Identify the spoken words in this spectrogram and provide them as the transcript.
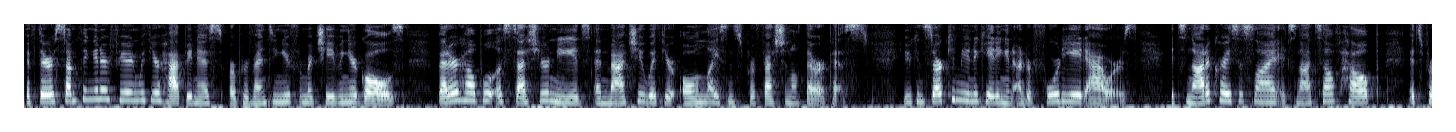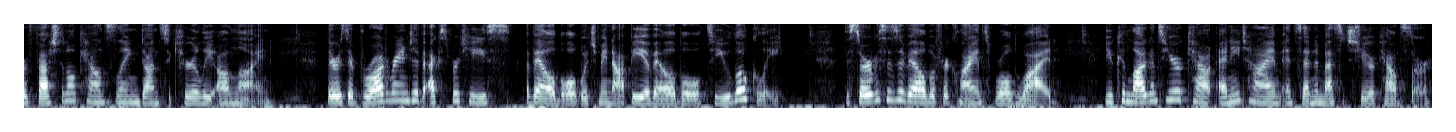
If there is something interfering with your happiness or preventing you from achieving your goals, BetterHelp will assess your needs and match you with your own licensed professional therapist. You can start communicating in under 48 hours. It's not a crisis line, it's not self help, it's professional counseling done securely online. There is a broad range of expertise available, which may not be available to you locally. The service is available for clients worldwide. You can log into your account anytime and send a message to your counselor.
